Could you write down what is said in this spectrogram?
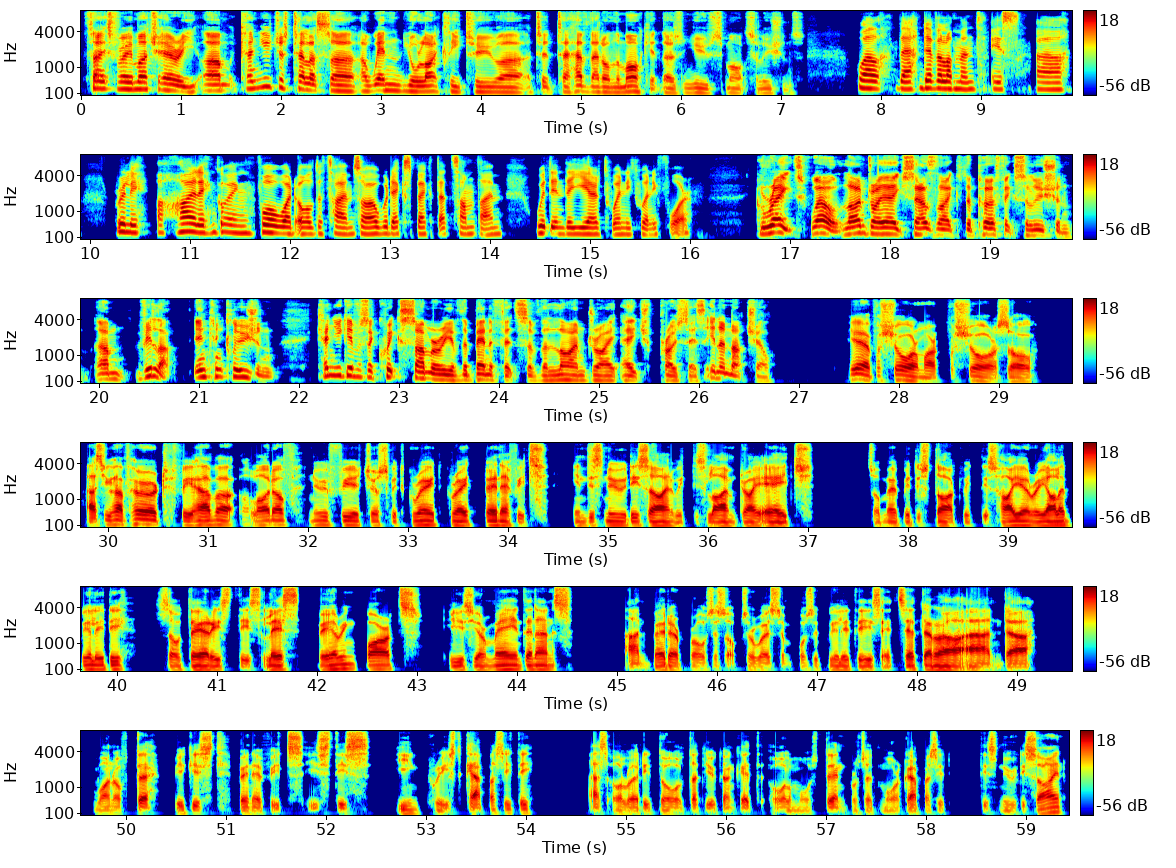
Thanks very much, Airi. Um, can you just tell us uh, uh, when you're likely to, uh, to to have that on the market? Those new smart solutions. Well, the development is uh, really uh, highly going forward all the time, so I would expect that sometime within the year 2024. Great. Well, LimeDry H sounds like the perfect solution. Um, Ville, in conclusion, can you give us a quick summary of the benefits of the LimeDry H process in a nutshell? Yeah, for sure, Mark, for sure. So as you have heard, we have a, a lot of new features with great, great benefits in this new design with this LimeDry H. So maybe to start with this higher reliability. So there is this less bearing parts, easier maintenance, and better process observation possibilities, etc. And uh, one of the biggest benefits is this increased capacity. As already told, that you can get almost 10% more capacity this new design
